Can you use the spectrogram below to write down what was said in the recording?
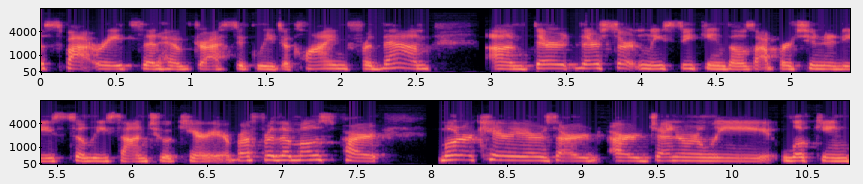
spot rates that have drastically declined for them. Um, they're they're certainly seeking those opportunities to lease onto a carrier. But for the most part motor carriers are are generally looking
